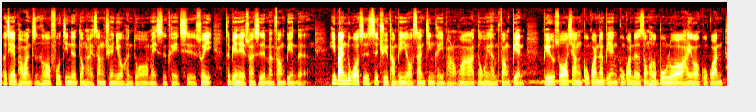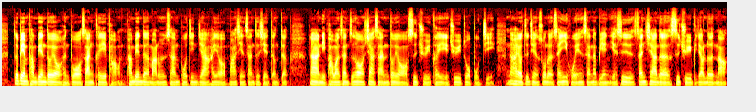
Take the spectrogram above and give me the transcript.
而且跑完之后，附近的东海商圈有很多美食可以吃，所以这边也算是蛮方便的。一般如果是市区旁边有山径可以跑的话，都会很方便。比如说像古关那边，古关的松鹤部落，还有古关这边旁边都有很多山可以跑，旁边的马伦山、坡金家，还有八仙山这些等等。那你爬完山之后下山都有市区可以去做补给。那还有之前说的三义火焰山那边也是山下的市区比较热闹，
